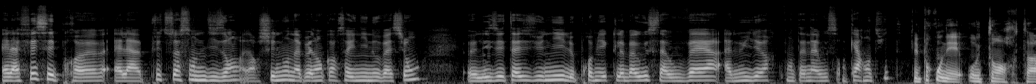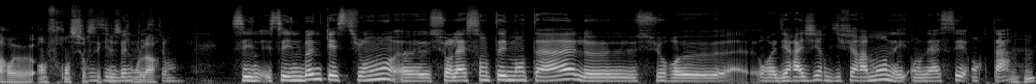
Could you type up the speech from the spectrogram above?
elle a fait ses preuves. Elle a plus de 70 ans. Alors chez nous, on appelle encore ça une innovation. Euh, les États-Unis, le premier clubhouse a ouvert à New York, Fountain House, en 48. Mais pourquoi on est autant en retard euh, en France sur ces questions-là? c'est une, une, bonne question sur la santé mentale, sur, on va dire, agir différemment. On est, on est assez en retard. Mhm.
